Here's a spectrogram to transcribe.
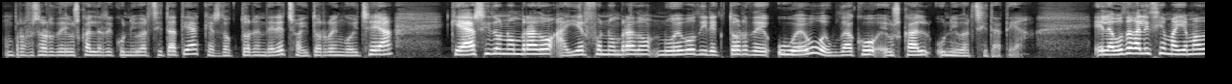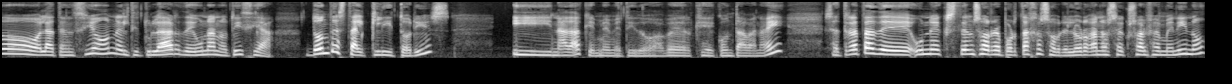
un profesor de Euskal Herriko Universitatea, que es doctor en Derecho, Aitor Bengoichea, que ha sido nombrado, ayer fue nombrado nuevo director de UEU, Eudaco Euskal Universitatea. En la voz de Galicia me ha llamado la atención el titular de una noticia. ¿Dónde está el clítoris? Y nada, que me he metido a ver qué contaban ahí. Se trata de un extenso reportaje sobre el órgano sexual femenino,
